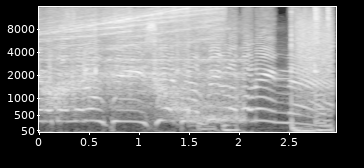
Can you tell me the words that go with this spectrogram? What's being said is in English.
Piacere Benvenuti, siete a Villa Bonin!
